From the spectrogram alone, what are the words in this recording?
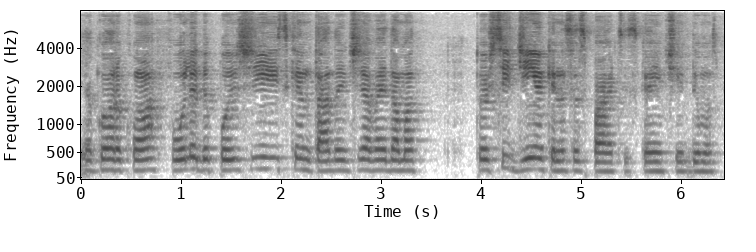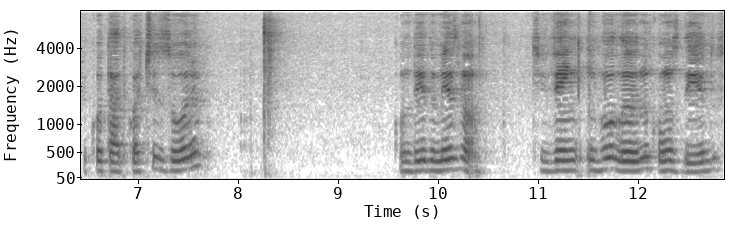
E agora com a folha, depois de esquentada, a gente já vai dar uma torcidinha aqui nessas partes que a gente deu umas picotadas com a tesoura. Com o dedo mesmo, ó. A gente vem enrolando com os dedos.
